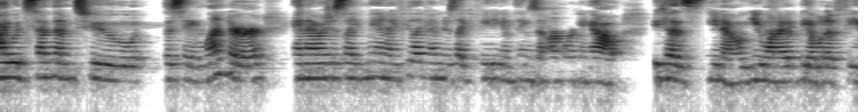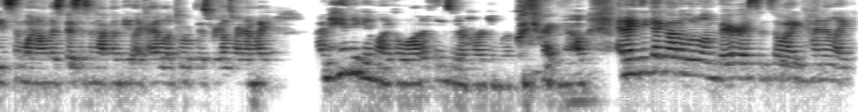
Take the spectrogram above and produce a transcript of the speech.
I would send them to the same lender and I was just like, man, I feel like I'm just like feeding him things that aren't working out because, you know, you want to be able to feed someone on this business and have them be like, I love to work with this realtor. And I'm like, I'm handing him like a lot of things that are hard to work with right now. And I think I got a little embarrassed. And so I mm-hmm. kind of like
